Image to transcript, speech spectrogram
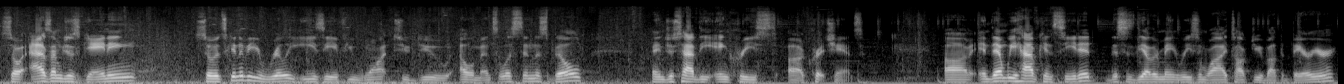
so as I'm just gaining, so it's going to be really easy if you want to do Elementalist in this build and just have the increased uh, crit chance. Um, and then we have conceited. This is the other main reason why I talked to you about the barrier.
